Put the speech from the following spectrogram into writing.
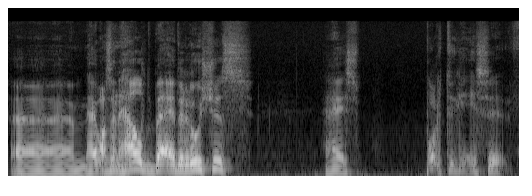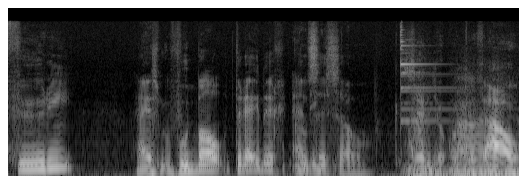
Ehm, hij was een held bij de Roesjes. Hij is Portugese furie. Hij is voetbaltrainer. En ik- Conceição. Sergio Conceição.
